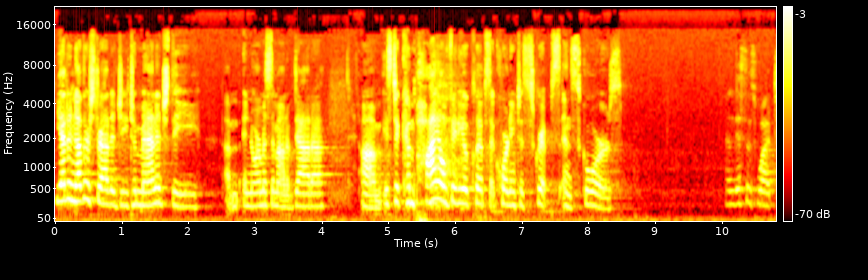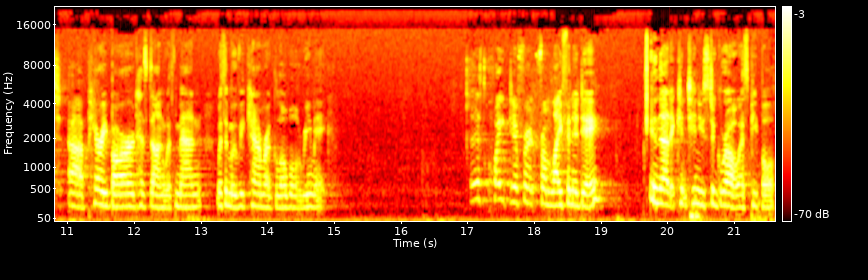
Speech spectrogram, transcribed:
Yet another strategy to manage the um, enormous amount of data um, is to compile video clips according to scripts and scores. And this is what uh, Perry Bard has done with Man with a Movie Camera Global Remake. And it's quite different from Life in a Day in that it continues to grow as people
